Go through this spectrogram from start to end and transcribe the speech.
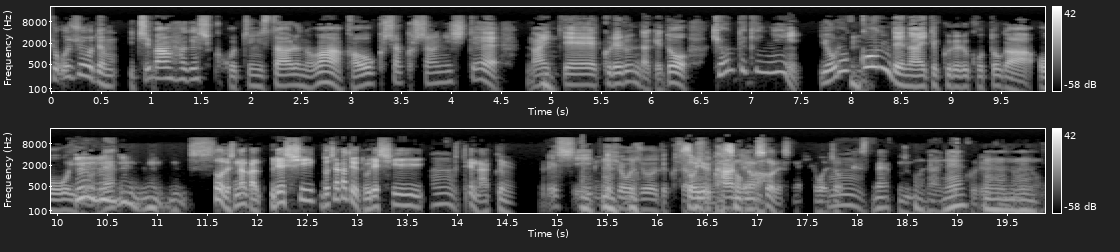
表情でも一番激しくこっちに伝わるのは、顔をくしゃくしゃにして泣いてくれるんだけど、基本的に喜んで泣いてくれることが多いよね。うんうんうんうんそうです。なんか嬉しい、どちらかというと嬉しうんくて泣く、嬉しいって表情でくしゃくしゃそういう感じの、そうですね、表情ですね。うんそうだね。くれるのようんうん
